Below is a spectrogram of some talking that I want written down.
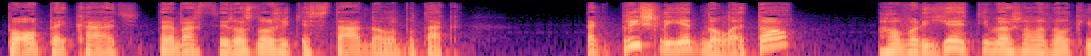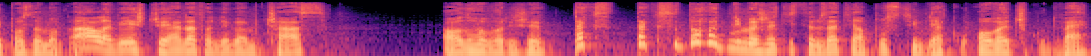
poopekať, treba si rozložíte stan alebo tak. Tak prišli jedno leto a hovorí, je, ty máš ale veľký pozemok, ale vieš čo, ja na to nemám čas. A on hovorí, že tak, tak sa dohodníme, že ti sem zatiaľ pustím nejakú ovečku, dve.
